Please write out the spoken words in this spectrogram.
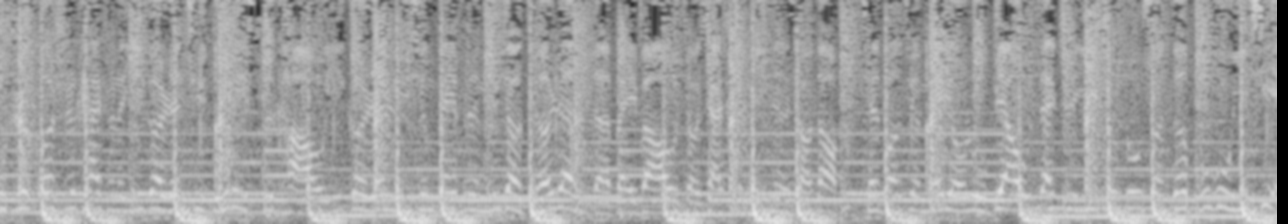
不知何时开始了一个人去独立思考，一个人叫责任的背包，脚下是泥泞的小道，前方却没有路标，在质疑声中选择不顾一切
